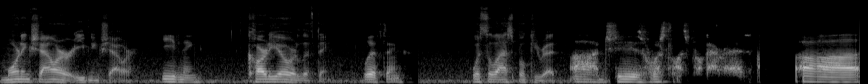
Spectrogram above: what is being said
Morning shower or evening shower? Evening. Cardio or lifting? Lifting. What's the last book you read? Ah, jeez. What's the last book I read? Uh,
